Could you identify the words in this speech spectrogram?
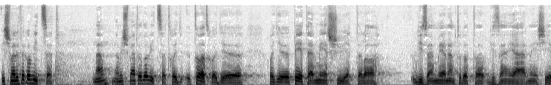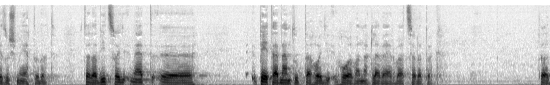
Ismeritek a viccet? Nem? Nem ismerted a viccet? Hogy tudod, hogy, hogy Péter miért süllyedt el a vizen, miért nem tudott a vizen járni, és Jézus miért tudott? Tudod a vicc, hogy mert ö, Péter nem tudta, hogy hol vannak leverve a cölöpök. Tudod?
